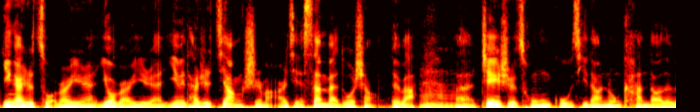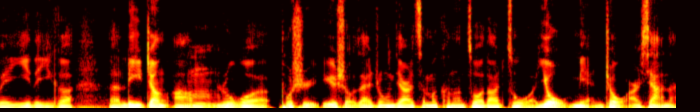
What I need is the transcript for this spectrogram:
应该是左边一人，右边一人，因为他是将士嘛，而且三百多胜，对吧？嗯。呃，这是从古籍当中看到的唯一的一个呃例证啊。嗯。如果不是御手在中间，怎么可能做到左右免胄而下呢？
